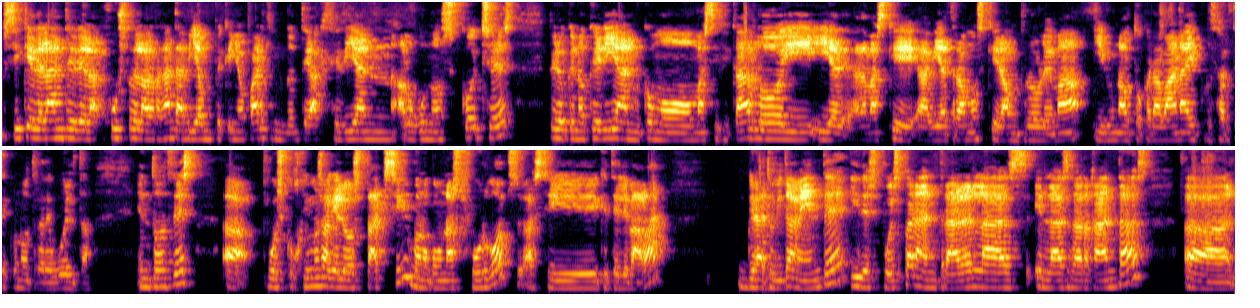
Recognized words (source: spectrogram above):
sí que delante de la, justo de la garganta había un pequeño parking donde accedían algunos coches, pero que no querían como masificarlo y, y además que había tramos que era un problema ir una autocaravana y cruzarte con otra de vuelta. Entonces, ah, pues cogimos aquellos taxis, bueno, con unas furgos así que te llevaban gratuitamente y después para entrar en las, en las gargantas, ah,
